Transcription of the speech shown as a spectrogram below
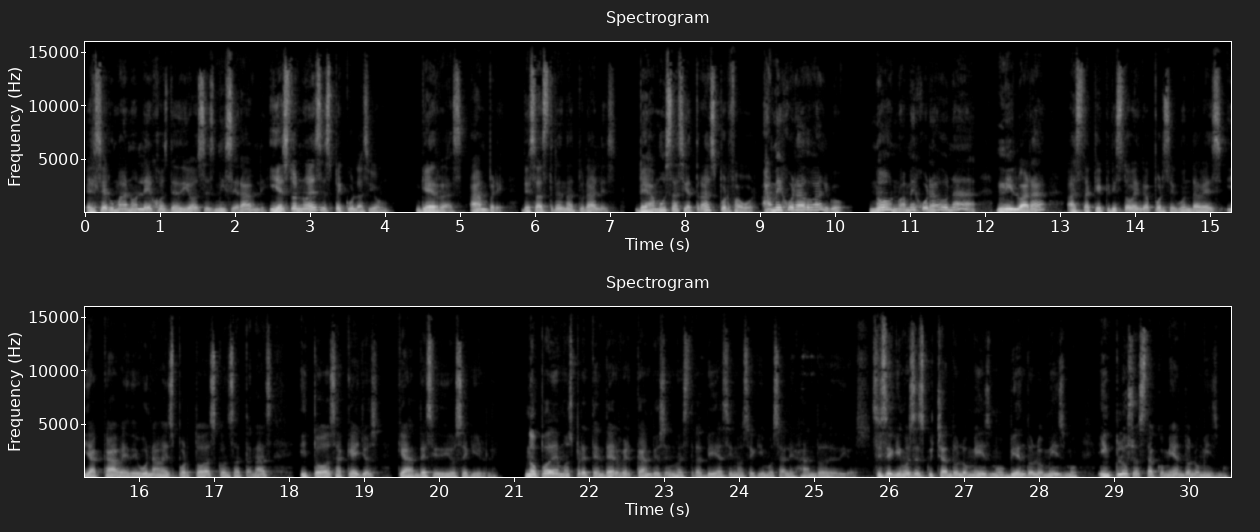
El ser humano lejos de Dios es miserable, y esto no es especulación. Guerras, hambre, desastres naturales. Veamos hacia atrás, por favor. ¿Ha mejorado algo? No, no ha mejorado nada, ni lo hará hasta que Cristo venga por segunda vez y acabe de una vez por todas con Satanás y todos aquellos que han decidido seguirle. No podemos pretender ver cambios en nuestras vidas si nos seguimos alejando de Dios, si seguimos escuchando lo mismo, viendo lo mismo, incluso hasta comiendo lo mismo.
